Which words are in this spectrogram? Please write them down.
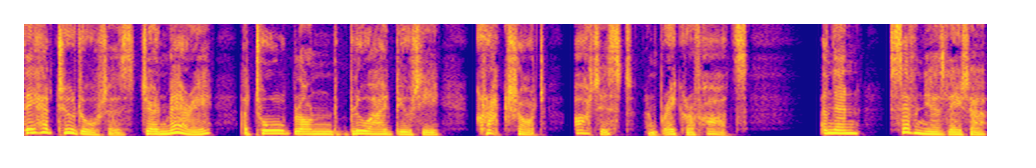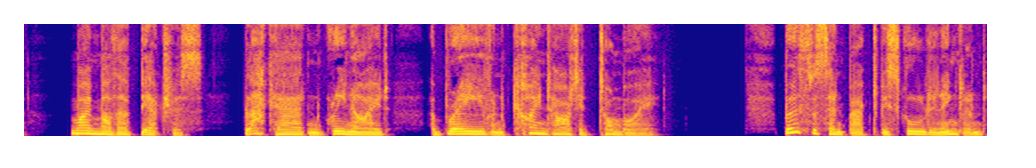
They had two daughters, Joan Mary, a tall, blonde, blue eyed beauty, crack shot, artist, and breaker of hearts, and then Seven years later, my mother, Beatrice, black haired and green eyed, a brave and kind hearted tomboy. Both were sent back to be schooled in England,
